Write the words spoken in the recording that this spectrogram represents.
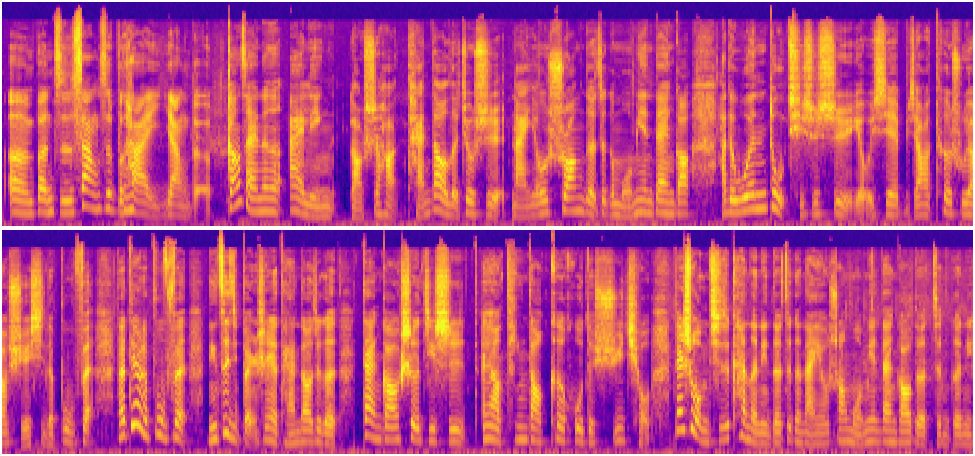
嗯，本质上是不太一样的。刚才那个艾琳老师哈谈到的，就是奶油霜的这个磨面蛋糕，它的温度其实是有一些比较特殊要学习的部分。那第二个部分，您自己本身也谈到这个蛋糕设计师，哎，要听到客户的需求。但是我们其实看了你的这个奶油霜抹面蛋糕的整个你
